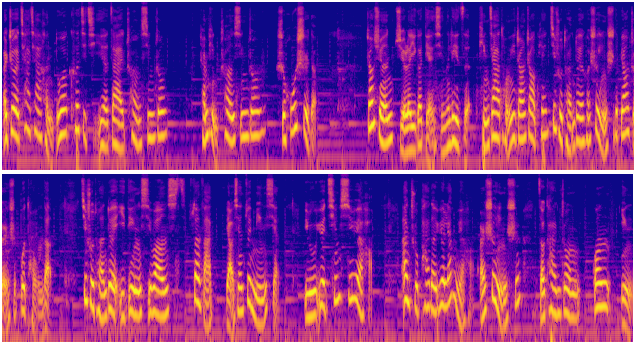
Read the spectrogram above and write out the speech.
而这恰恰很多科技企业在创新中、产品创新中是忽视的。张璇举了一个典型的例子：评价同一张照片，技术团队和摄影师的标准是不同的。技术团队一定希望算法表现最明显，比如越清晰越好，暗处拍的越亮越好；而摄影师则看重光影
